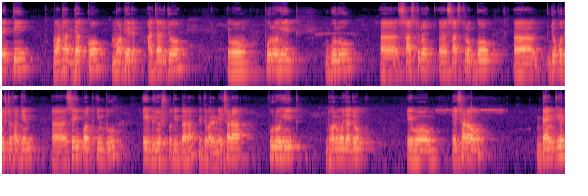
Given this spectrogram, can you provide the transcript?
ব্যক্তি মঠাধ্যক্ষ, মঠের আচার্য এবং পুরোহিত, গুরু শাস্ত্র শাস্ত্রজ্ঞ যে উপদেষ্টা থাকেন সেই পদ কিন্তু এই বৃহস্পতির দ্বারা পেতে পারেন। এছাড়া পুরোহিত, ধর্মযাজক এবং এছাড়াও ব্যাংকের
